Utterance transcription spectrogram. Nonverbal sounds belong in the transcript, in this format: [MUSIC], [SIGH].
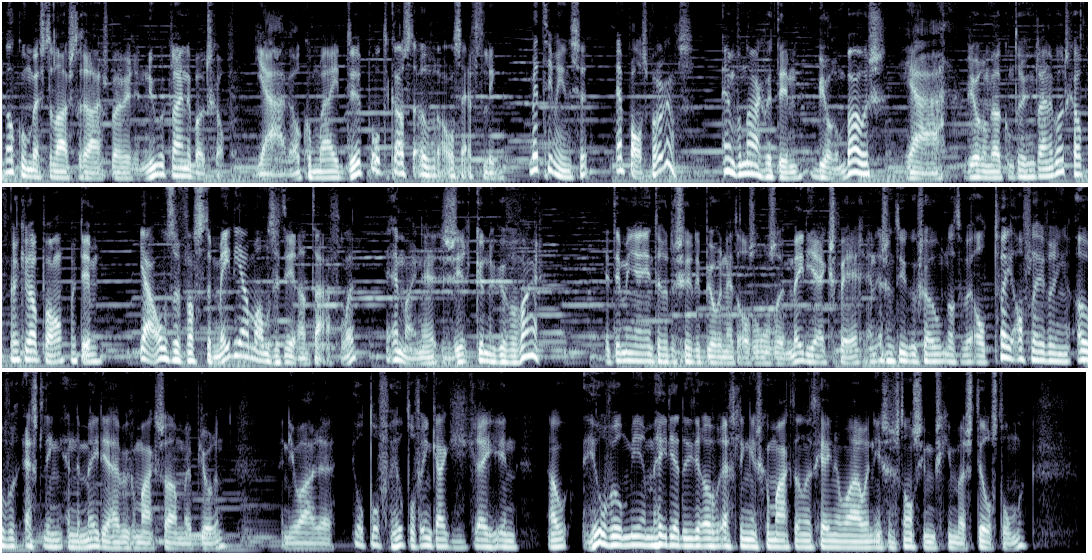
Welkom beste luisteraars bij weer een nieuwe kleine boodschap. Ja, welkom bij de podcast over alles Efteling. Met Tim Hinsen en Paul Sproggens. En vandaag met Tim Bjorn Bouwers. Ja. Bjorn, welkom terug in Kleine Boodschap. Dankjewel Paul, met Tim. Ja, onze vaste mediaman zit weer aan tafel hè. En mijn eh, zeer kundige vervanger. Tim en jij introduceerde Bjorn net als onze media-expert. En het is natuurlijk ook zo dat we al twee afleveringen over Efteling en de media hebben gemaakt samen met Bjorn. En die waren heel tof, heel tof inkijkje gekregen in nou, heel veel meer media die er over Efteling is gemaakt dan hetgene waar we in eerste instantie misschien bij stilstonden.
